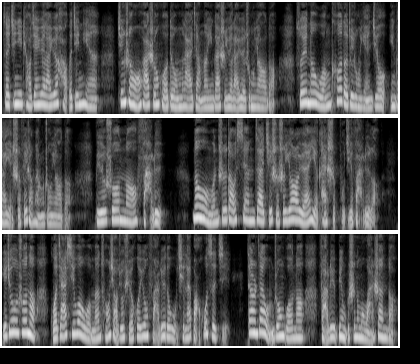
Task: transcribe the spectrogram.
在经济条件越来越好的今天，精神文化生活对我们来讲呢，应该是越来越重要的。所以呢，文科的这种研究应该也是非常非常重要的。比如说呢，法律。那我们知道，现在即使是幼儿园也开始普及法律了。也就是说呢，国家希望我们从小就学会用法律的武器来保护自己。但是在我们中国呢，法律并不是那么完善的。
